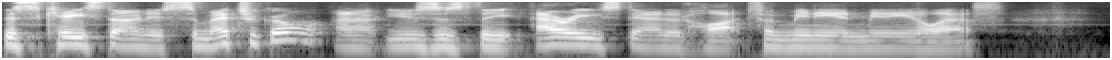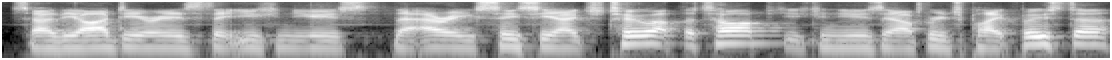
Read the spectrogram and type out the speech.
this keystone is symmetrical and it uses the ARRI standard height for Mini and Mini LF. So the idea is that you can use the ARRI CCH2 up the top, you can use our bridge plate booster,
